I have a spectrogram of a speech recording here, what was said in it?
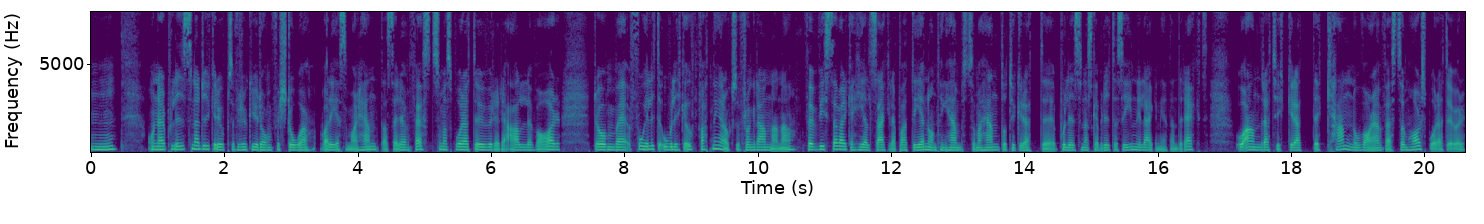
Mm. Och när poliserna dyker upp så försöker ju de förstå vad det är som har hänt. Alltså är det en fest som har spårat ur? Är det allvar? De eh, får ju lite olika uppfattningar också från grannarna. För vissa verkar helt säkra på att det är någonting hemskt som har hänt och tycker att eh, poliserna ska bryta sig in i lägenheten direkt. Och andra tycker att det kan nog vara en fest som har spårat ur.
